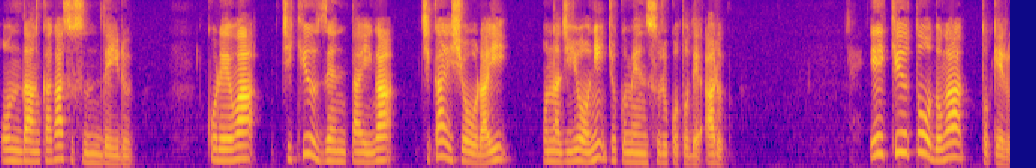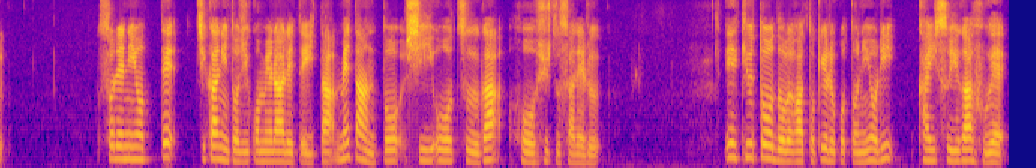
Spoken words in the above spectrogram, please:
温暖化が進んでいる。これは地球全体が近い将来同じように直面することである。永久凍土が溶ける。それによって地下に閉じ込められていたメタンと CO2 が放出される。永久凍土が溶けることにより海水が増え、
